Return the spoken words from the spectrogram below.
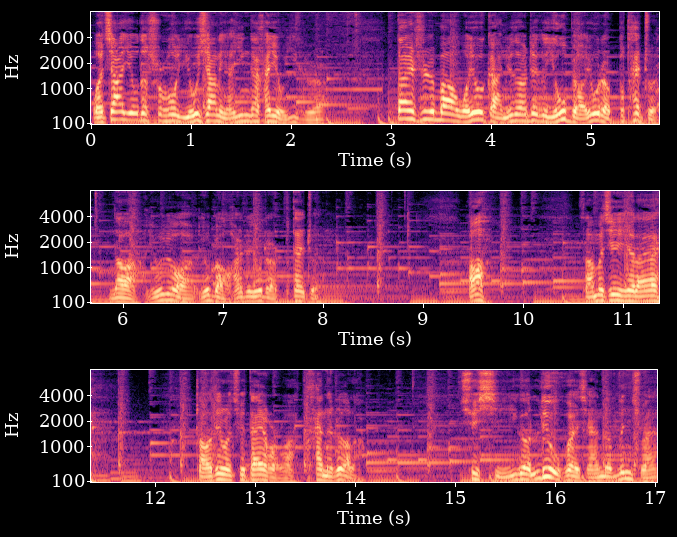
我加油的时候油箱里应该还有一格，但是吧，我又感觉到这个油表有点不太准，你知道吧？油表油表还是有点不太准。好，咱们接下来找地方去待一会儿吧，太那热了，去洗一个六块钱的温泉。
